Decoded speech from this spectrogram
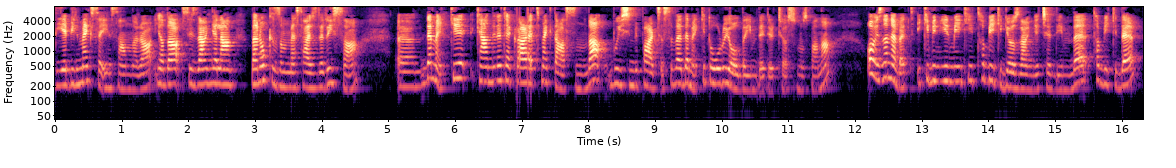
diyebilmekse insanlara ya da sizden gelen ben o kızım mesajlarıysa Demek ki kendini tekrar etmek de aslında bu işin bir parçası ve demek ki doğru yoldayım dedirtiyorsunuz bana. O yüzden evet 2022'yi tabii ki gözden geçirdiğimde tabii ki de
